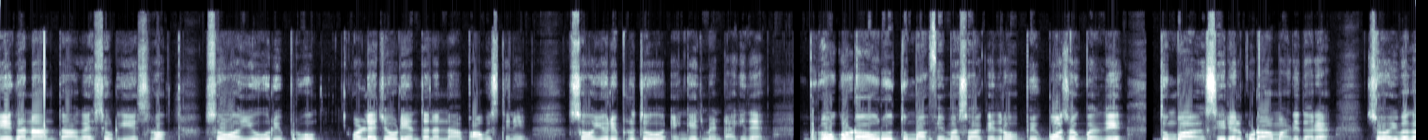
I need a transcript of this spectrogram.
ಮೇಘನಾ ಅಂತ ಗೈಸ್ ಹುಡುಗಿ ಹೆಸರು. ಸೊ ಇವರಿಬ್ಬರು ಒಳ್ಳೆ ಜೋಡಿ ಅಂತ ನನ್ನ ಭಾವಿಸ್ತೀನಿ. ಸೊ ಇವರಿಬ್ರದ್ದು ಎಂಗೇಜ್ಮೆಂಟ್ ಆಗಿದೆ. ಬ್ರೋಗೌಡ ಅವರು ತುಂಬ ಫೇಮಸ್ ಆಗಿದ್ರು. ಬಿಗ್ ಬಾಸಿಗೆ ಬಂದು ತುಂಬ ಸೀರಿಯಲ್ ಕೂಡ ಮಾಡಿದ್ದಾರೆ. ಸೊ ಇವಾಗ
